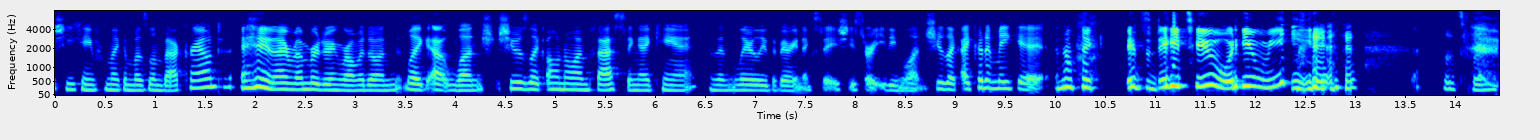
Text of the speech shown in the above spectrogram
she came from like a Muslim background. And I remember during Ramadan, like at lunch, she was like, "Oh no, I'm fasting, I can't." And then literally the very next day, she started eating lunch. She was like, "I couldn't make it," and I'm like, "It's day two. What do you mean?" That's funny.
